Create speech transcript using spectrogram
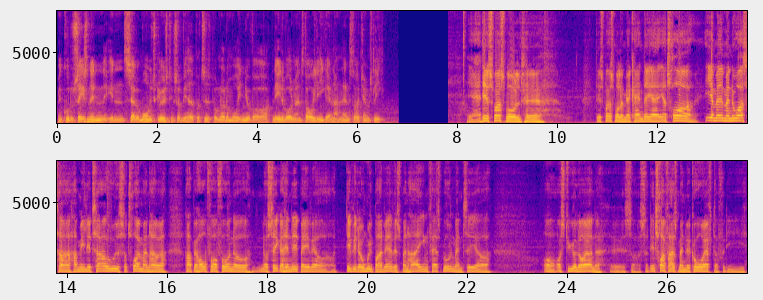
Men kunne du se sådan en, en salomonisk løsning, som vi havde på et tidspunkt under Mourinho, hvor den ene målmand står i ligaen, og den anden står i Champions League? Ja, det er spørgsmålet. Øh, det er spørgsmålet, om jeg kan det. Jeg, jeg tror, i og med, at man nu også har, har militær ude, så tror jeg, man har, har behov for at få noget, noget sikkerhed ned bagved, og, og det vil da umiddelbart være, hvis man har en fast målmand til at, og, og styre løjerne. Øh, så, så det tror jeg faktisk, man vil gå efter, fordi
